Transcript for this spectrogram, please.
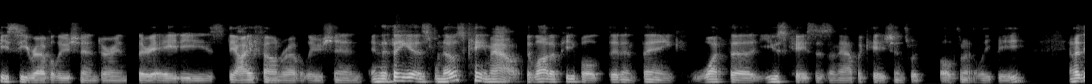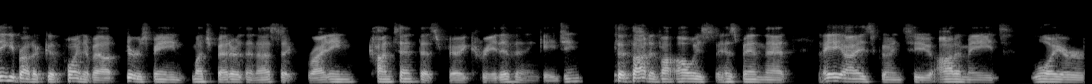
PC revolution during the 80s, the iPhone revolution. And the thing is, when those came out, a lot of people didn't think what the use cases and applications would ultimately be. And I think you brought a good point about computers being much better than us at writing content that's very creative and engaging. The thought of always has been that AI is going to automate lawyers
